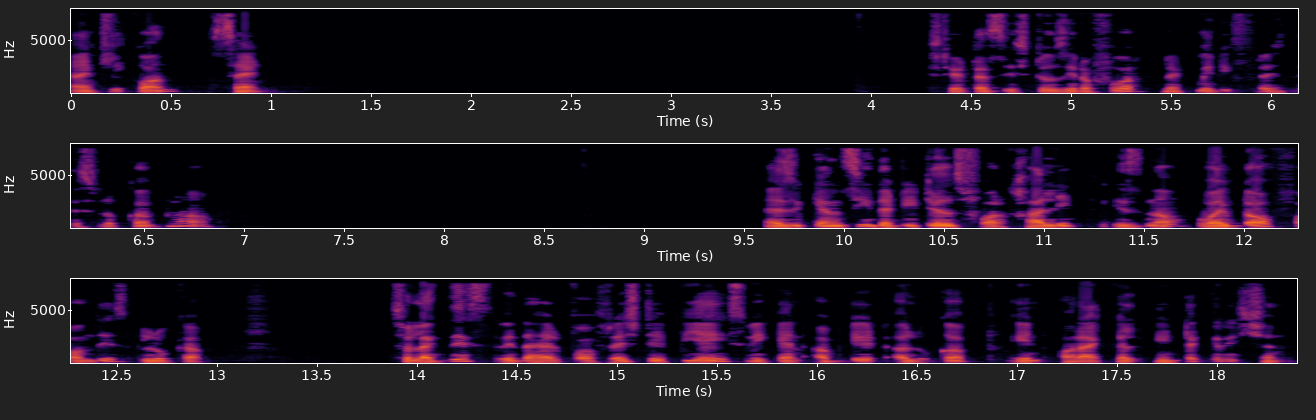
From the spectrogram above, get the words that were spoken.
and click on send. Status is 204. Let me refresh this lookup now. As you can see the details for Khalik is now wiped off from this lookup. So like this, with the help of REST APIs, we can update a lookup in Oracle integration.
